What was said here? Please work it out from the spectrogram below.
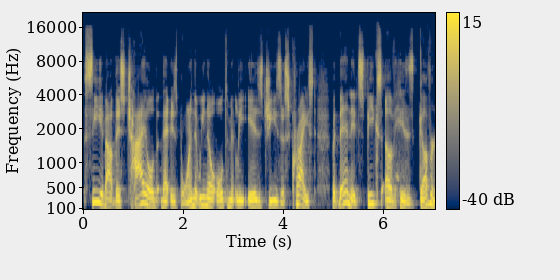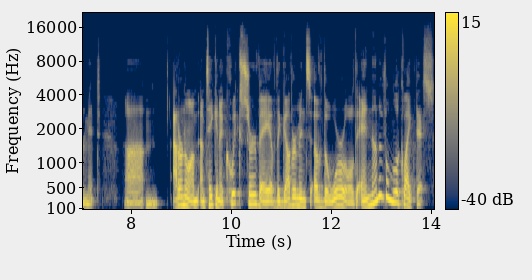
see about this child that is born that we know ultimately is Jesus Christ, but then it speaks of his government. Um, I don't know, I'm, I'm taking a quick survey of the governments of the world, and none of them look like this.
